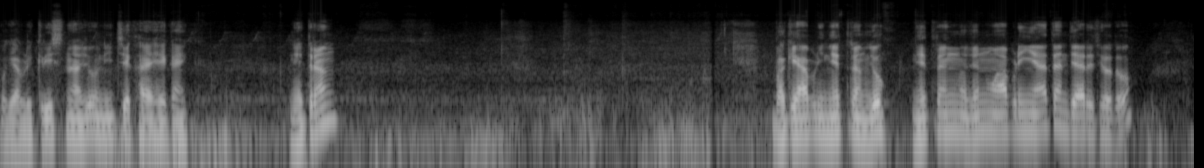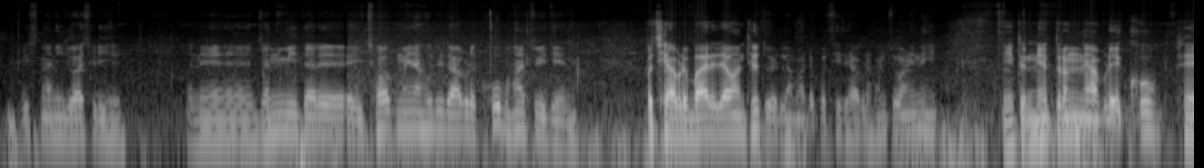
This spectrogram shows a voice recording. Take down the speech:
બાકી આપણી ક્રિષ્ના જો નીચે ખાય છે કાંઈક. નેત્રંગ? બાકી આપણી નેત્રંગ જો, નેત્રંગનો જન્મ આપણે અહીંયા હતા ને ત્યારે થયો હતો ક્રિષ્નાની જ વાછડી છે. અને જન્મી ત્યારે છ મહિના સુધી તો આપણે ખૂબ હાંચવી હતી એને. પછી આપણે બહાર જવાનું થયું હતું એટલા માટે પછીથી આપણે હંચવાની નહીં. નહીં તો નેત્રંગને આપણે ખૂબ છે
